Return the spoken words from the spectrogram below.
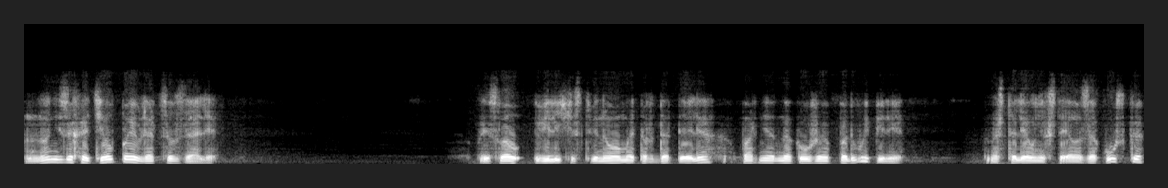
но не захотел появляться в зале прислал величественного метрдотеля. Парни, однако, уже подвыпили. На столе у них стояла закуска,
